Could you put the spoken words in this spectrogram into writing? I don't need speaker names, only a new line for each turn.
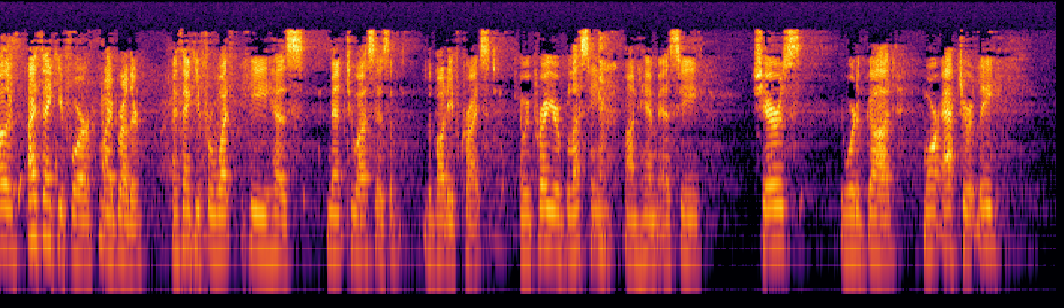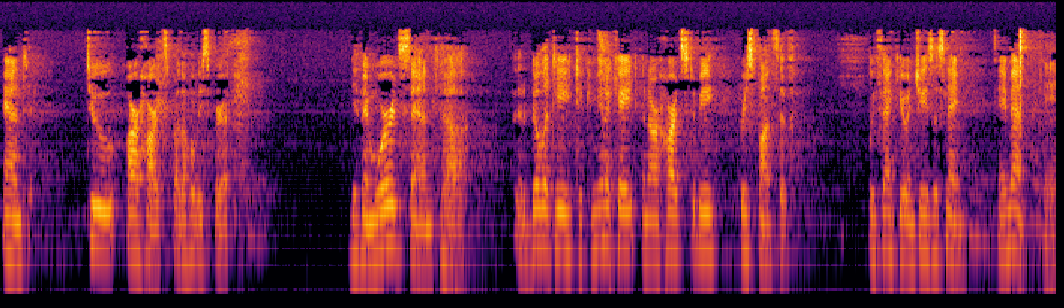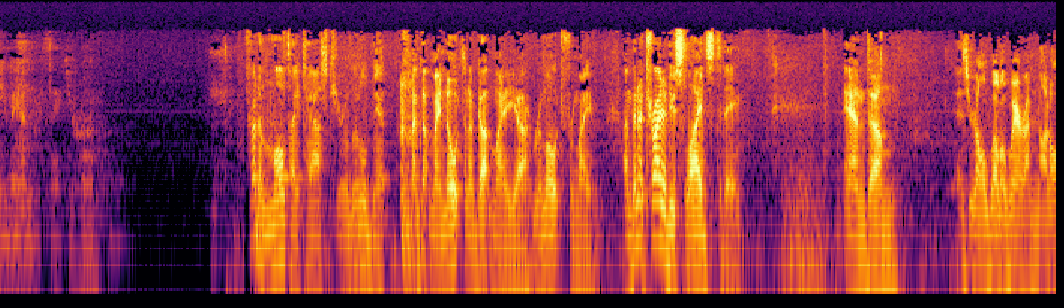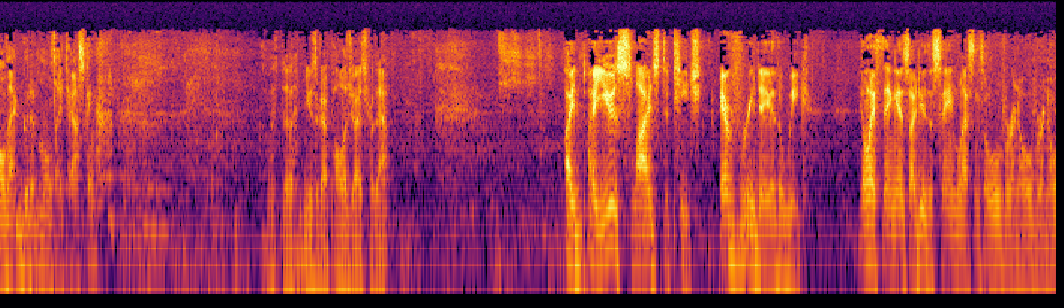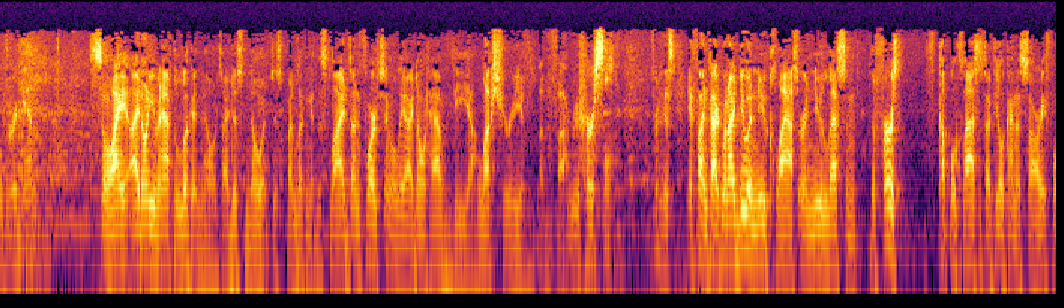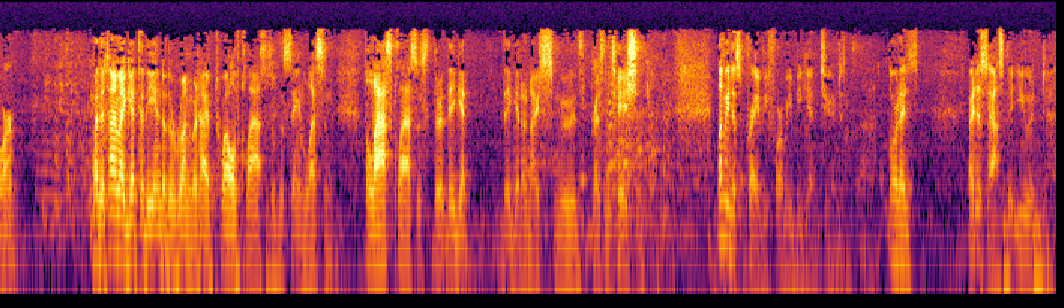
Father, I thank you for my brother. I thank you for what he has meant to us as a, the body of Christ. And we pray your blessing on him as he shares the Word of God more accurately and to our hearts by the Holy Spirit. Give him words and uh, the ability to communicate and our hearts to be responsive. We thank you in Jesus' name. Amen.
Amen. Thank you, Ron. Try to multitask here a little bit. I've got my notes and I've got my uh, remote for my. I'm going to try to do slides today. And um, as you're all well aware, I'm not all that good at multitasking. With the music, I apologize for that. I, I use slides to teach every day of the week. The only thing is, I do the same lessons over and over and over again. So I, I don't even have to look at notes. I just know it just by looking at the slides. Unfortunately, I don't have the uh, luxury of, of uh, rehearsal for this. If, in fact, when I do a new class or a new lesson, the first couple classes I feel kind of sorry for. By the time I get to the end of the run, which I have 12 classes of the same lesson, the last classes they get they get a nice smooth presentation. Let me just pray before we begin to. Lord, I just, I just ask that you would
